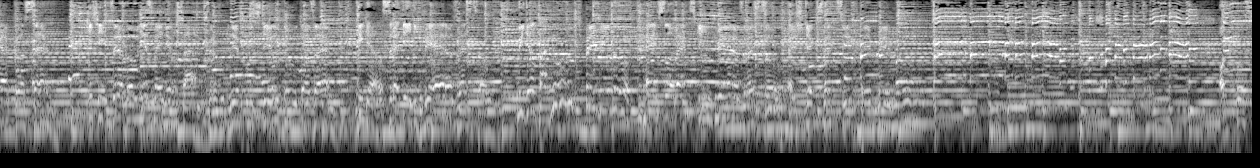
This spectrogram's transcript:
Ako sen. Tisíc rokov nezmenil sa, zrúd nepustil túto zem. Videl svetých vierozvescov, videl padnúť pri vinu, hej slovenských vierozvescov, ešte k srdci priplynú. Odpust,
